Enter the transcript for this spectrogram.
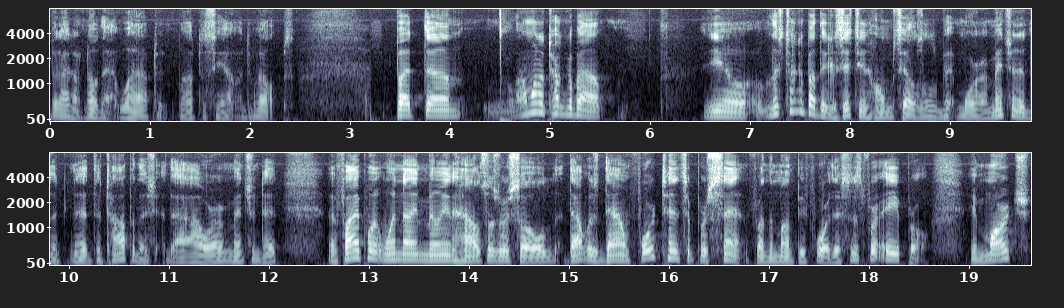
but I don't know that. We'll have to we'll have to see how it develops. But um, I want to talk about you know, let's talk about the existing home sales a little bit more. I mentioned at the, at the top of the, the hour, mentioned it. Uh, 5.19 million houses were sold. That was down four tenths of percent from the month before. This is for April. In March,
